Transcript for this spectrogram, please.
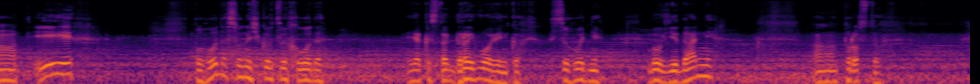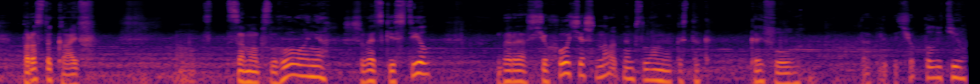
От. І погода сонечко от виходить. Якось так драйвовенько. Сьогодні був в їдальні. А, Просто, просто кайф. Самообслуговування, шведський стіл. Береш що хочеш, ну одним словом якось так кайфово. Так, літачок полетів.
